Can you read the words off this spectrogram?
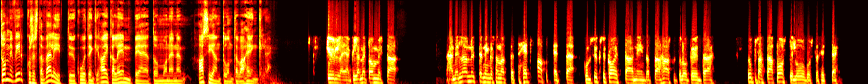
Tommi Virkkusesta välittyy kuitenkin aika lempeä ja tuommoinen asiantunteva henkilö. Kyllä, ja kyllä me Tommista, hänellä on nyt niin kuin sanottu, että heads up, että kun syksy koittaa, niin tota, haastattelupyyntöä tupsahtaa postiluukusta sitten,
